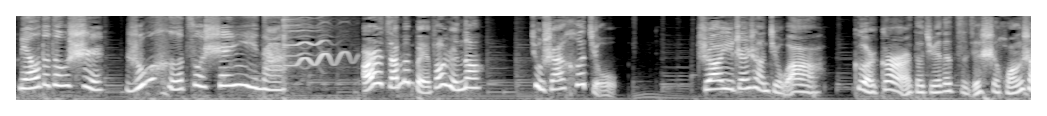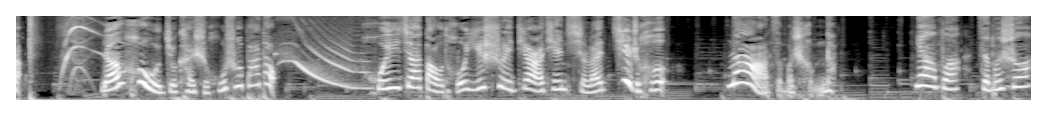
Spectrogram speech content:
聊的都是如何做生意呢。而咱们北方人呢，就是爱喝酒，只要一沾上酒啊，个个都觉得自己是皇上，然后就开始胡说八道。回家倒头一睡，第二天起来接着喝，那怎么成呢？要不怎么说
